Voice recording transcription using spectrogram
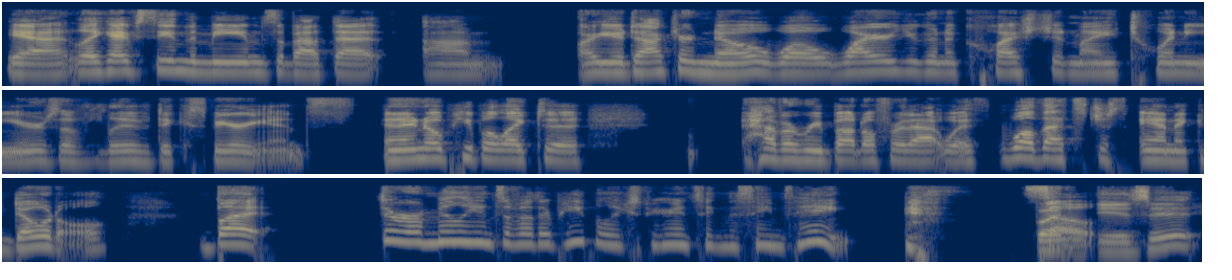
Yeah. Like I've seen the memes about that. Um, are you a doctor? No. Well, why are you going to question my 20 years of lived experience? And I know people like to have a rebuttal for that with, well, that's just anecdotal, but there are millions of other people experiencing the same thing. but so, is it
